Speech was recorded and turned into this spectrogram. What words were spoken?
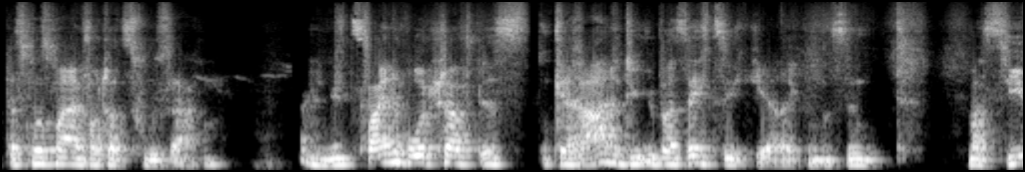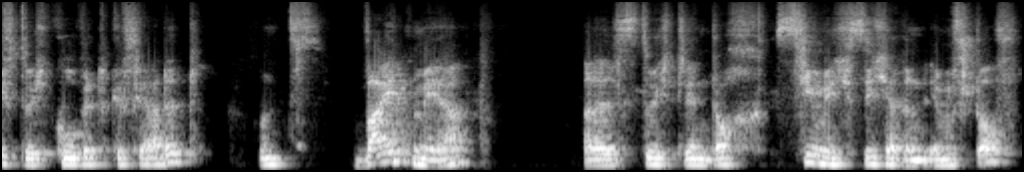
Das muss man einfach dazu sagen. Die zweite Botschaft ist, gerade die über 60-Jährigen sind massiv durch Covid gefährdet und weit mehr als durch den doch ziemlich sicheren Impfstoff.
